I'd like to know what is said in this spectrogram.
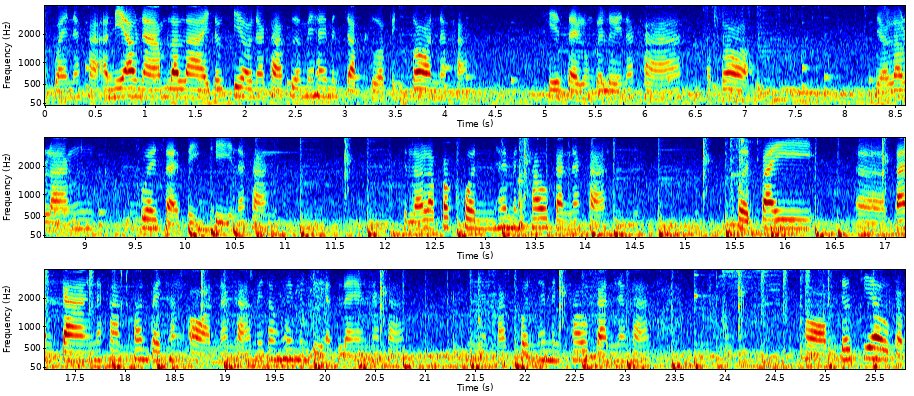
กไว้นะคะ อันนี้เอาน้ำละลายเต้าเจี้ยวนะคะ เพื่อไม่ให้มันจับตัวเป็นก้อนนะคะ เทใส่ลงไปเลยนะคะ แล้วก็ เดี๋ยวเราล้างถ้วยใส่ไปอีกทีนะคะ ร็จแล้วเราก็คนให้มันเข้ากันนะคะ เปิดไฟปานกลางนะคะ ค่อนไปทางอ่อนนะคะ ไม่ต้องให้มันเดือดแรงนะคะนี่นะคะคนให้มันเข้ากันนะคะหอมเจี้ยวๆกับ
